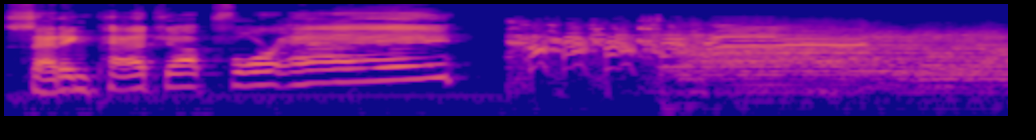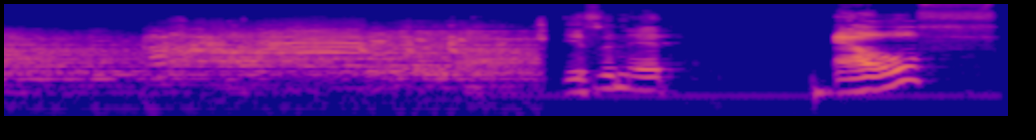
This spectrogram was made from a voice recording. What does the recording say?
Setting Patch up for a. Isn't it elf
